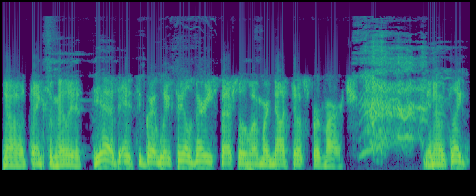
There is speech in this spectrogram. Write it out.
No, thanks a million. Yeah, it's great. We feel very special when we're not just for March. You know, it's like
